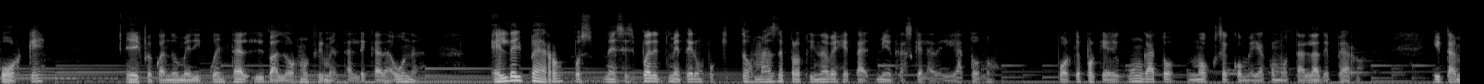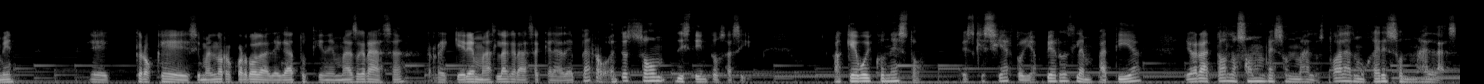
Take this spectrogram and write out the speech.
¿Por qué? Y ahí fue cuando me di cuenta el valor nutrimental de cada una. El del perro, pues puede meter un poquito más de proteína vegetal, mientras que la del gato no. ¿Por qué? Porque un gato no se comería como tal la de perro. Y también eh, creo que, si mal no recuerdo, la de gato tiene más grasa, requiere más la grasa que la de perro. Entonces son distintos así. ¿A qué voy con esto? Es que es cierto, ya pierdes la empatía y ahora todos los hombres son malos, todas las mujeres son malas.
